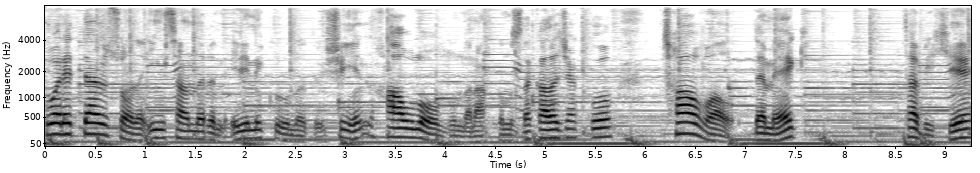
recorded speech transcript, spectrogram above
Tuvaletten sonra insanların elini kuruladığı şeyin havlu olduğundan aklımızda kalacak bu. Towel demek tabii ki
